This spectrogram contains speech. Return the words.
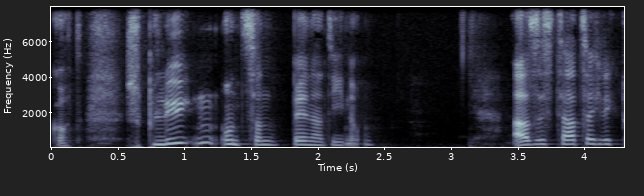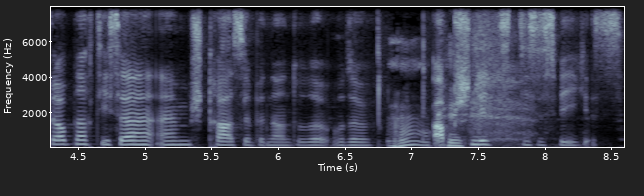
Gott, Splügen und San Bernardino. Also ist tatsächlich, glaube ich, nach dieser ähm, Straße benannt oder, oder ah, okay. Abschnitt dieses Weges.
